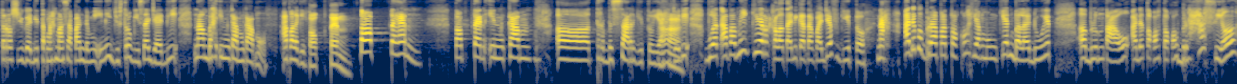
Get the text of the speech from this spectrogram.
Terus juga di tengah masa pandemi ini justru bisa jadi nambah income kamu. Apalagi top 10 top 10 top 10 income eh, terbesar gitu ya. Ah. Jadi buat apa mikir kalau tadi kata Pak Jeff gitu. Nah, ada beberapa tokoh yang mungkin Bala Duit eh, belum tahu, ada tokoh-tokoh berhasil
